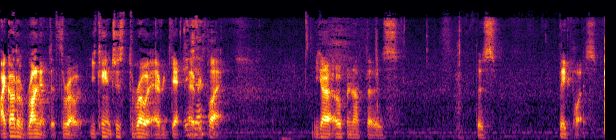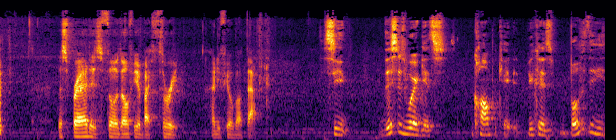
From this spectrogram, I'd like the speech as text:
I got to run it to throw it. You can't just throw it every day, every play. You got to open up those those big plays. The spread is Philadelphia by three. How do you feel about that? See, this is where it gets complicated because both of these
